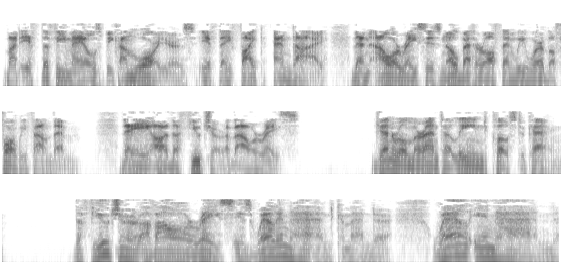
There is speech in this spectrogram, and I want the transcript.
But if the females become warriors, if they fight and die, then our race is no better off than we were before we found them. They are the future of our race. General Maranta leaned close to Kang. The future of our race is well in hand, Commander. Well in hand.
